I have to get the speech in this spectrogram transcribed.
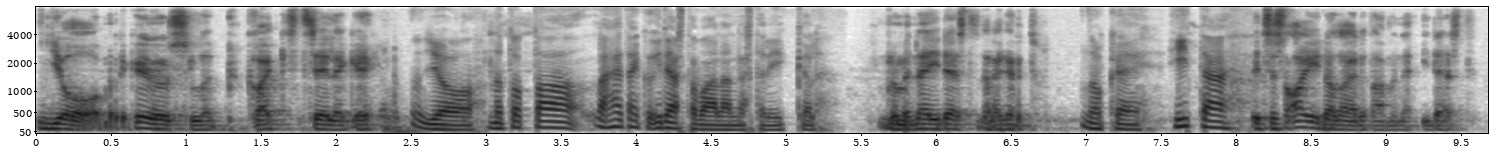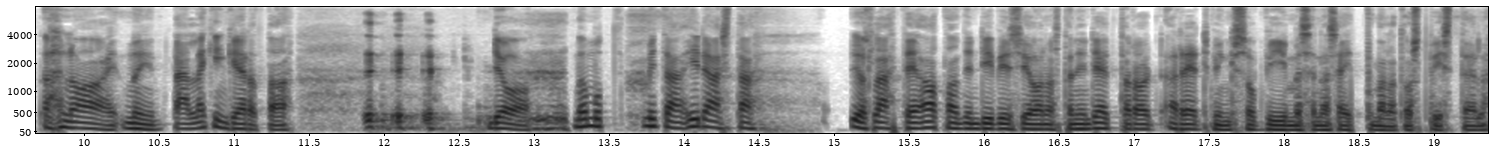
Joo, melkein olisi kaikki selkeä. Joo, no tota, lähdetäänkö idästä vai lännestä liikkeelle? No mennään idästä tällä kertaa. Okei, okay. itä. Itse asiassa aina taidetaan mennä idästä. No ai, niin, tälläkin kertaa. Joo, no mutta mitä idästä, jos lähtee Atlantin divisioonasta, niin Detroit Red Wings on viimeisenä 17 pisteellä.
